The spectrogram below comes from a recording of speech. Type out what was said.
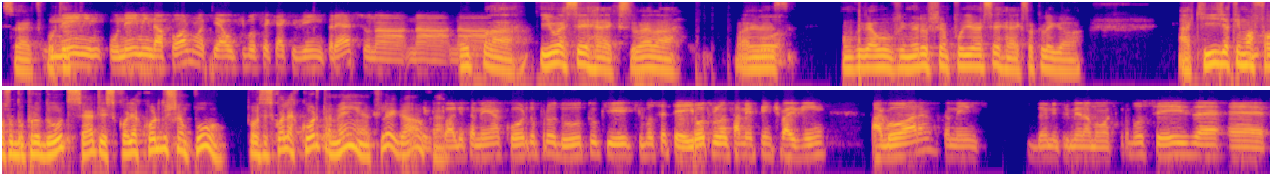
Certo. Porque... O, naming, o naming da fórmula, que é o que você quer que venha impresso na. na, na... Opa! USA Rex, vai lá. Vai Vamos pegar o primeiro shampoo USA Rex, olha que legal. Aqui já tem uma foto do produto, certo? Escolhe a cor do shampoo. Pô, você escolhe a cor também? Que legal, você cara. escolhe também a cor do produto que, que você tem. E outro lançamento que a gente vai vir agora, também dando em primeira mão aqui para vocês, é, é,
